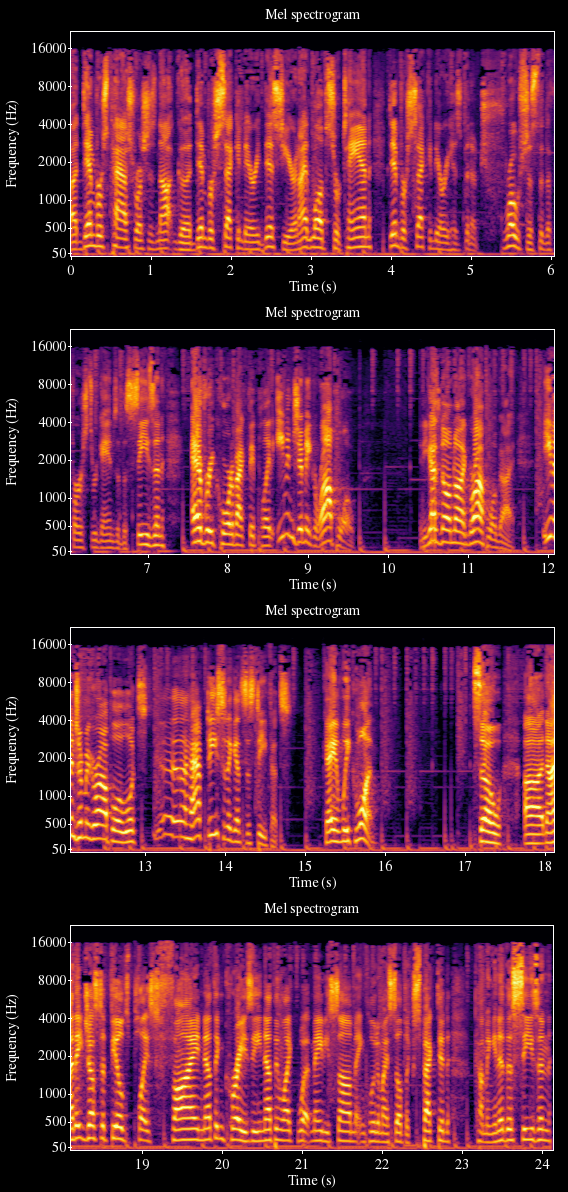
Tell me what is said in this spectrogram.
Uh, Denver's pass rush is not good. Denver's secondary this year, and I love Surtain. Denver's secondary has been atrocious through the first three games of the season. Every quarterback they played, even Jimmy Garoppolo, and you guys know I'm not a Garoppolo guy. Even Jimmy Garoppolo looks uh, half decent against this defense. Okay, in week one. So uh, now I think Justin Fields plays fine, nothing crazy, nothing like what maybe some, including myself, expected coming into this season.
